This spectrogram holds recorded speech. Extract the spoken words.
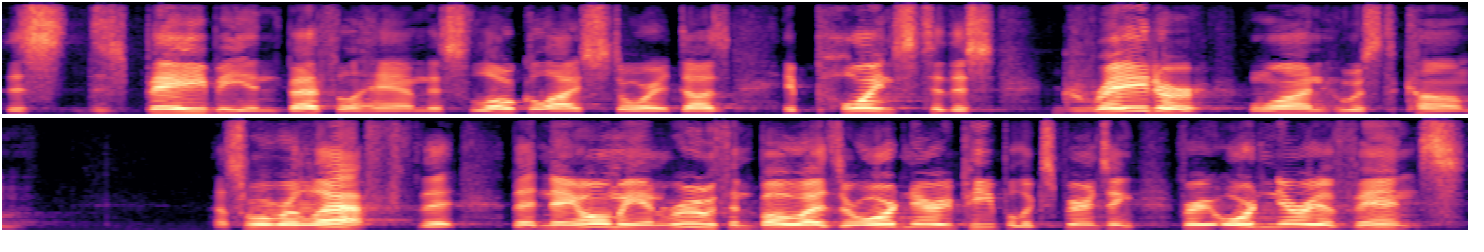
this, this baby in Bethlehem, this localized story, it does. It points to this greater one who is to come. That's where we're left. That, that Naomi and Ruth and Boaz are ordinary people experiencing very ordinary events.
